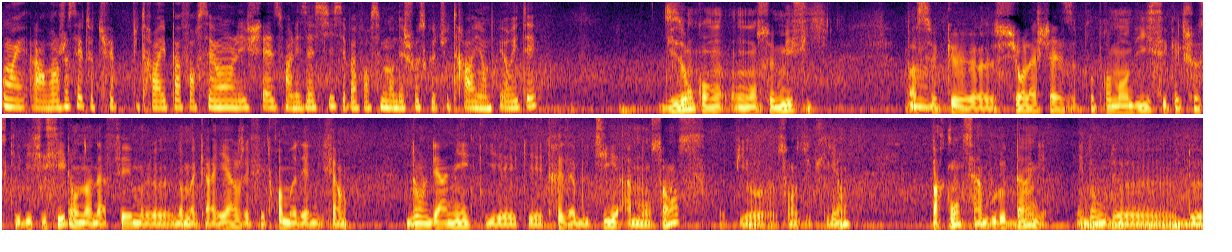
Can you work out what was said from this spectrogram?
Oui, alors bon, je sais que toi tu, ne travailles pas forcément les chaises, enfin les assises, c'est pas forcément des choses que tu travailles en priorité. Disons qu'on se méfie parce que euh, sur la chaise, proprement dit, c'est quelque chose qui est difficile. On en a fait, moi, dans ma carrière, j'ai fait trois modèles différents, dont le dernier qui est, qui est très abouti à mon sens, et puis au sens du client. Par contre, c'est un boulot de dingue. Et donc, de,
